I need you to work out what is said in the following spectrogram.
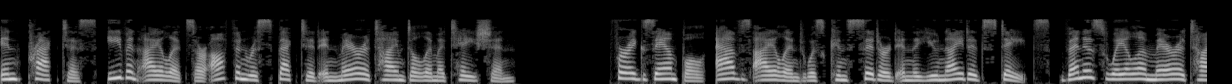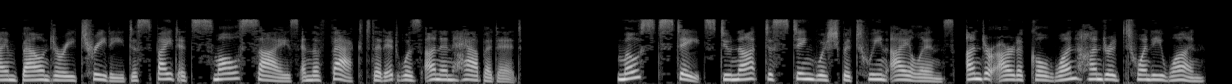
in practice, even islets are often respected in maritime delimitation. For example, Aves Island was considered in the United States, Venezuela Maritime Boundary Treaty despite its small size and the fact that it was uninhabited. Most states do not distinguish between islands. Under Article 121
